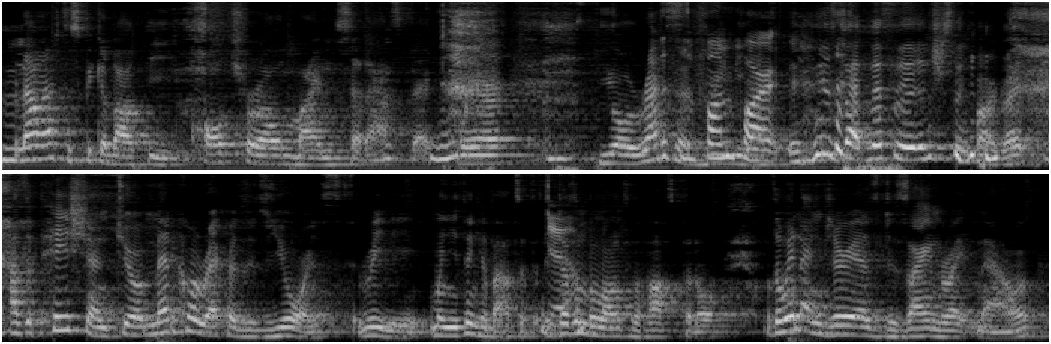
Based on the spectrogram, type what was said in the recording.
Now I have to speak about the cultural mindset aspect, where your record. This is the fun really- part. is that, that's the interesting part, right? As a patient, your medical records is yours, really, when you think about it. It Yeah. doesn't belong to the hospital. But the way Nigeria is designed right now,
